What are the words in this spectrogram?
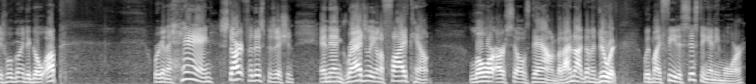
is we're going to go up we're going to hang, start for this position, and then gradually on a five count, lower ourselves down. But I'm not going to do it with my feet assisting anymore.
